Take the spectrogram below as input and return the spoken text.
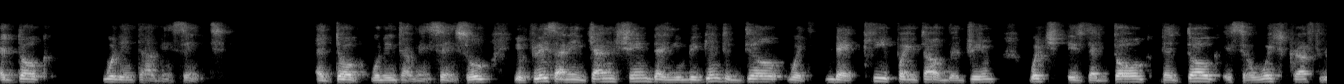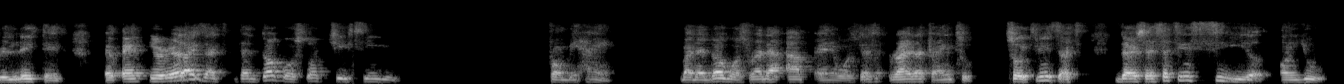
A dog wouldn't have been sent a dog wouldn't have been sent. So you place an injunction, then you begin to deal with the key pointer of the dream, which is the dog. The dog is a witchcraft related. Uh, and you realize that the dog was not chasing you from behind, but the dog was rather up and it was just rather trying to. So it means that there's a certain seal on you.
